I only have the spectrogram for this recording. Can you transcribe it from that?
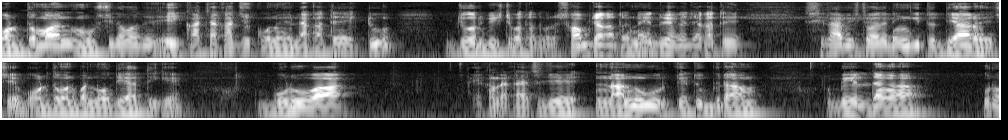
বর্ধমান মুর্শিদাবাদের এই কাছাকাছি কোনো এলাকাতে একটু জোর বৃষ্টিপাত হতে পারে। সব জায়গাতে নয় দু এক জায়গাতে শিলা বৃষ্টিপাতের ইঙ্গিত দেওয়া রয়েছে বর্ধমান বা নদিয়ার দিকে। বড়ুয়া, এখানে দেখা যাচ্ছে যে নানুর, কেতুগ্রাম, বেলডাঙ্গা, পূর্ব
